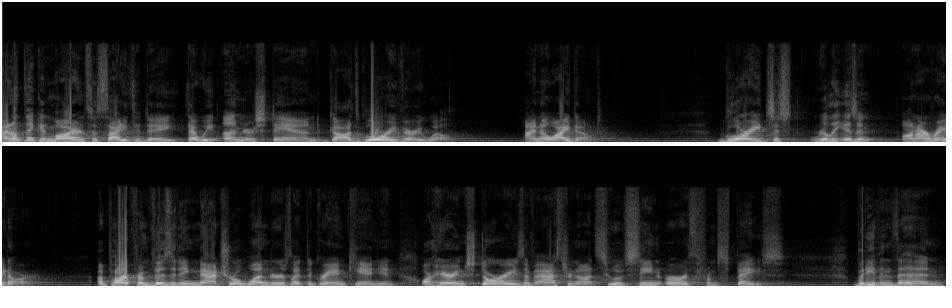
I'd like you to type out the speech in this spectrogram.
I don't think in modern society today that we understand God's glory very well. I know I don't. Glory just really isn't on our radar. Apart from visiting natural wonders like the Grand Canyon or hearing stories of astronauts who have seen Earth from space. But even then,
